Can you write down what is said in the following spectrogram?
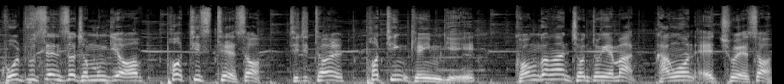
골프 센서 전문기업 퍼티스트에서 디지털 퍼팅 게임기, 건강한 전통의 맛 강원 애초에서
